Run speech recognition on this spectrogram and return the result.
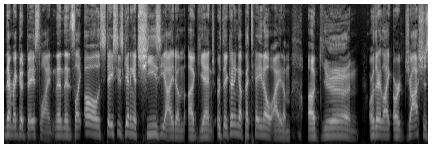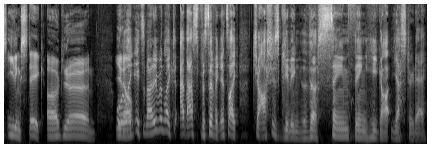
they're my good baseline. And then it's like, oh, Stacy's getting a cheesy item again, or they're getting a potato item again, or they're like, or Josh is eating steak again. You or know, like it's not even like that specific. It's like Josh is getting the same thing he got yesterday.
